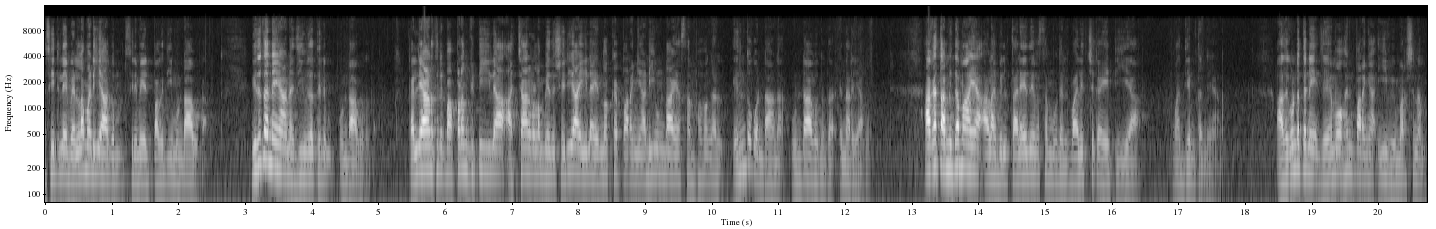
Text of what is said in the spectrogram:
സീറ്റിലെ വെള്ളമടിയാകും സിനിമയിൽ പകുതിയും ഉണ്ടാവുക. ഇതുതന്നെയാണ് ജീവിതത്തിലും ഉണ്ടാകുന്നത്. കല്യാണത്തിന് പപ്പടം കിട്ടിയില്ല അച്ചാർ വിളമ്പിയത് ശരിയായില്ല എന്നൊക്കെ പറഞ്ഞ് അടിയുണ്ടായ സംഭവങ്ങൾ എന്തുകൊണ്ടാണ് ഉണ്ടാകുന്നത് എന്നറിയാമോ? അകത്ത് അമിതമായ അളവിൽ തലേ ദിവസം മുതൽ വലിച്ചു കയറ്റിയ മദ്യം തന്നെയാണ്. അതുകൊണ്ട് തന്നെ ജയമോഹൻ പറഞ്ഞ ഈ വിമർശനം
